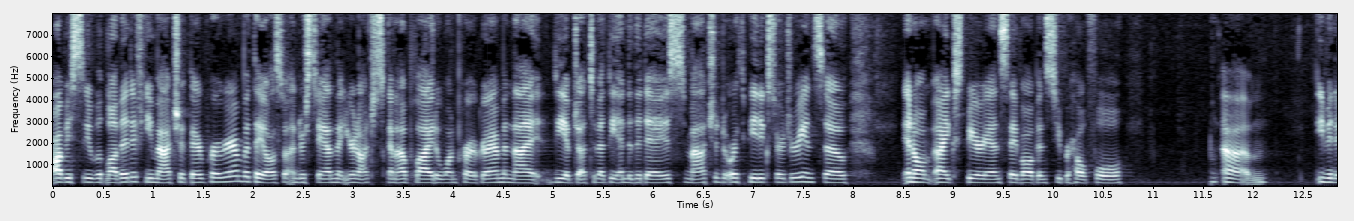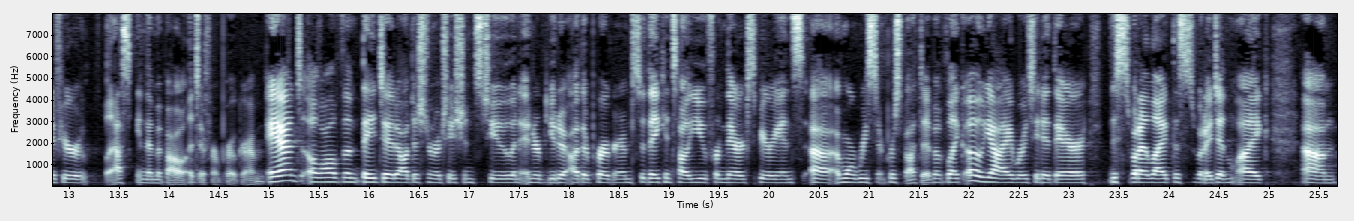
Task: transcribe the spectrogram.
obviously would love it if you match at their program, but they also understand that you're not just going to apply to one program and that the objective at the end of the day is to match into orthopedic surgery. And so, in all my experience, they've all been super helpful. Um, even if you're asking them about a different program. And a lot of them, they did audition rotations too and interviewed at other programs. So they can tell you from their experience uh, a more recent perspective of like, oh, yeah, I rotated there. This is what I liked. This is what I didn't like. Um,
